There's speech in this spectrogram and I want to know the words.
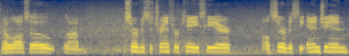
I will also uh, service the transfer case here. I'll service the engine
